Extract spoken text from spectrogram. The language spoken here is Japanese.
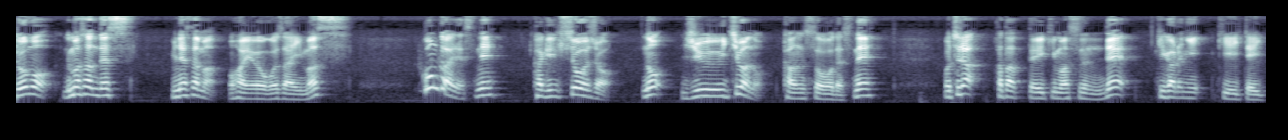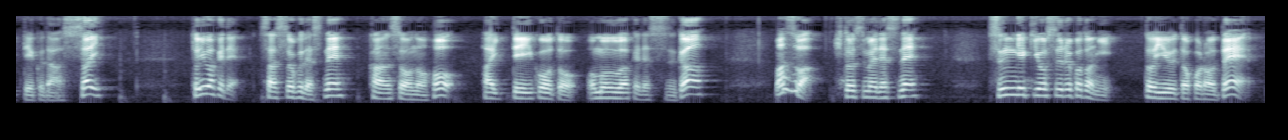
どうも、沼さんです。皆様、おはようございます。今回ですね、過激少女の11話の感想ですね。こちら、語っていきますんで、気軽に聞いていってください。というわけで、早速ですね、感想の方、入っていこうと思うわけですが、まずは、一つ目ですね。寸劇をすることに、というところで、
